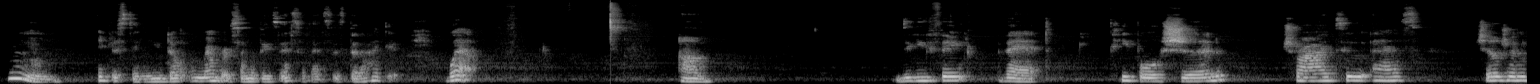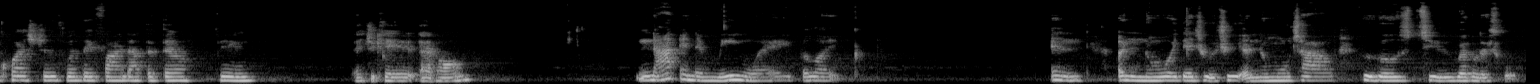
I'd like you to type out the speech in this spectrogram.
Hmm, interesting. You don't remember some of these incidences that I do. Well, um, do you think that people should try to ask children questions when they find out that they're being educated at home? Not in a mean way, but like, and annoyed that you would treat a normal child who goes to regular school.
